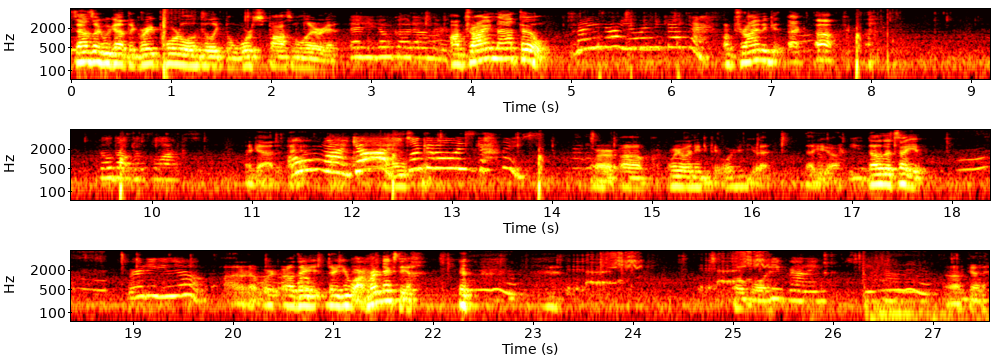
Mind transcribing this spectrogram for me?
Sounds like we got the great portal into like the worst possible area. Daddy, don't go down there. I'm trying not to. No, you're not. You're already down there. I'm trying to get back up. Build up with blocks. I got it. I got Oh my gosh! Look at all these guys. Where, uh, where do I need to get? Where are you at? There you are. You- No, that's not you. Where did you go? I don't know. Where, oh, there, you- there you are. I'm right next to you. oh boy. keep running. Just keep running. Okay.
